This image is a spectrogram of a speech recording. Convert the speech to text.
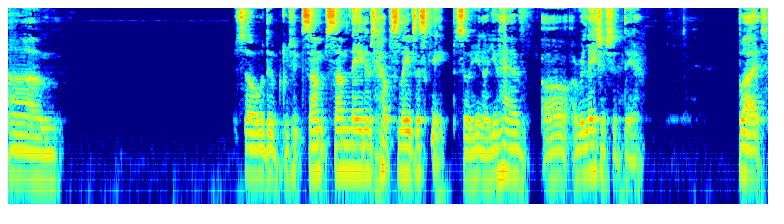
um, so the some some natives help slaves escape. So you know you have uh, a relationship there, but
